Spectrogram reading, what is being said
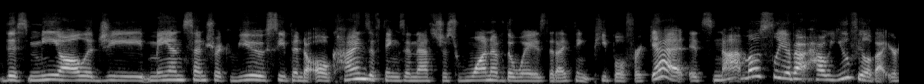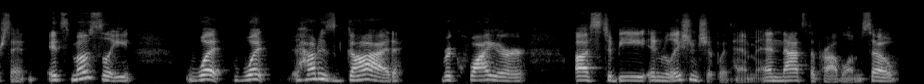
this meology, man-centric view seep into all kinds of things. And that's just one of the ways that I think people forget. It's not mostly about how you feel about your sin. It's mostly what what how does God require us to be in relationship with him and that's the problem so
